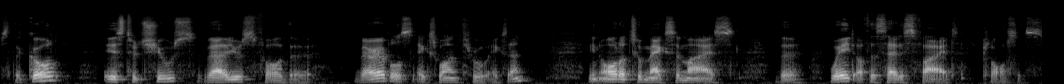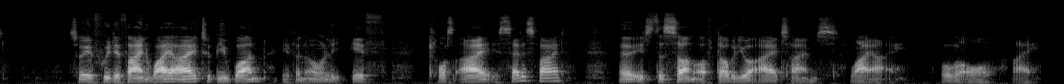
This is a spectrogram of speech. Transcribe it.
So the goal is to choose values for the variables x1 through xn in order to maximize the weight of the satisfied clauses. So if we define yi to be 1 if and only if clause i is satisfied, uh, it's the sum of wi times yi over all i.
